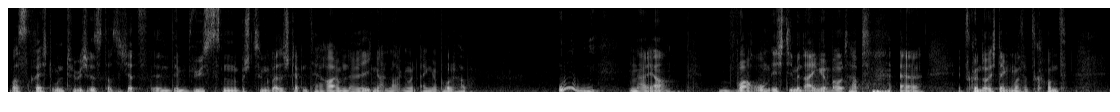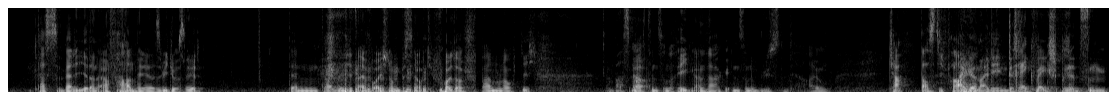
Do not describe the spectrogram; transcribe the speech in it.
was recht untypisch ist, dass ich jetzt in dem Wüsten- bzw. Steppenterrarium eine Regenanlage mit eingebaut habe. Uh. Naja, warum ich die mit eingebaut habe, äh, jetzt könnt ihr euch denken, was jetzt kommt. Das werdet ihr dann erfahren, wenn ihr das Video seht. Denn da will ich jetzt einfach euch noch ein bisschen auf die Folter spannen und auch dich. Was Ja. macht denn so eine Regenanlage in so einem Wüstenterrarium? Tja, das ist die Frage. Einmal den Dreck wegspritzen.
